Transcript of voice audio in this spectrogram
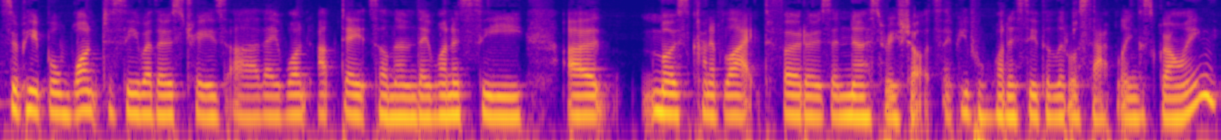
So people want to see where those trees are. They want updates on them. They want to see, uh, most kind of liked photos and nursery shots. Like people want to see the little saplings growing.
